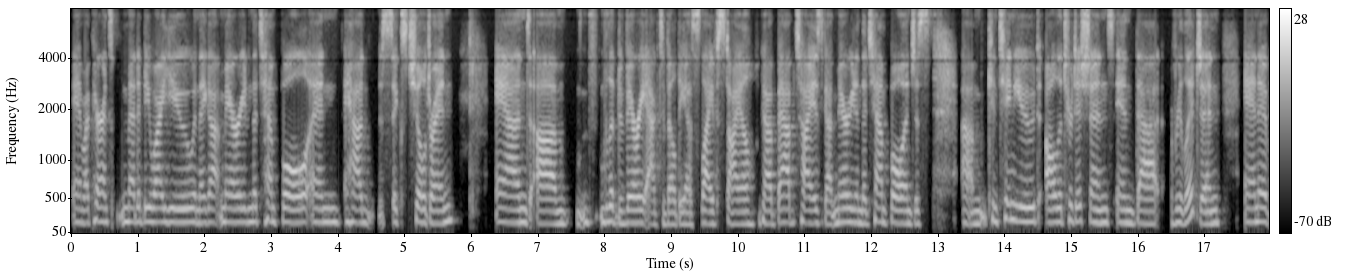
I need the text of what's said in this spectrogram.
and my parents met at BYU and they got married in the temple and had six children and um, lived a very active LDS lifestyle. Got baptized, got married in the temple, and just um, continued all the traditions in that religion. And it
